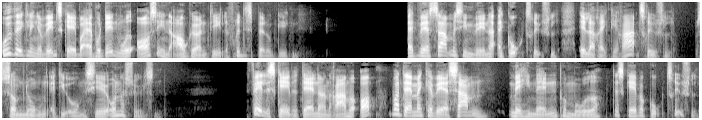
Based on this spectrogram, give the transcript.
Udvikling af venskaber er på den måde også en afgørende del af fritidspædagogikken. At være sammen med sine venner er god trivsel, eller rigtig rar trivsel, som nogle af de unge siger i undersøgelsen. Fællesskabet danner en ramme om, hvordan man kan være sammen med hinanden på måder, der skaber god trivsel.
